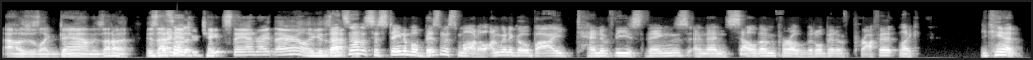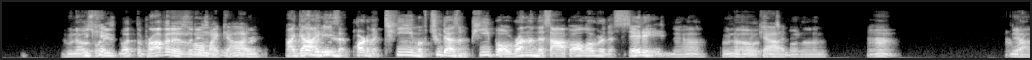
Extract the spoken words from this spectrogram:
I was just like, damn, is that a is that That's an not a- Andrew Tate stand right there? Like, is that's that not a sustainable business model. I'm gonna go buy ten of these things and then sell them for a little bit of profit. Like you can't. who knows what can't- he's what the profit is that Oh he's my God. for. my God, but he- he's a part of a team of two dozen people running this op all over the city. Yeah, who my knows what's God. going on? Mm. Yeah.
